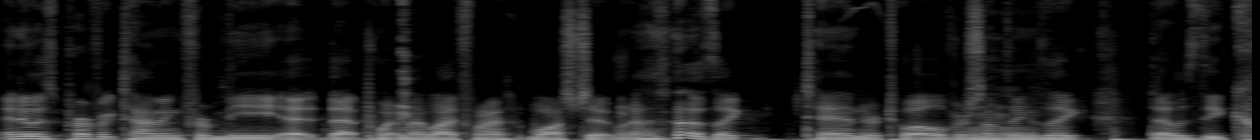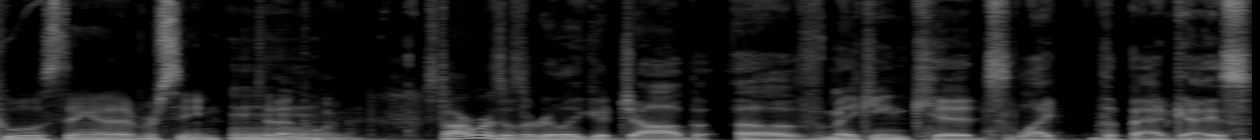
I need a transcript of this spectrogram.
And it was perfect timing for me at that point in my life when I watched it. When I was, I was like 10 or 12 or something. It's like, that was the coolest thing I'd ever seen to that point. Star Wars does a really good job of making kids like the bad guys,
